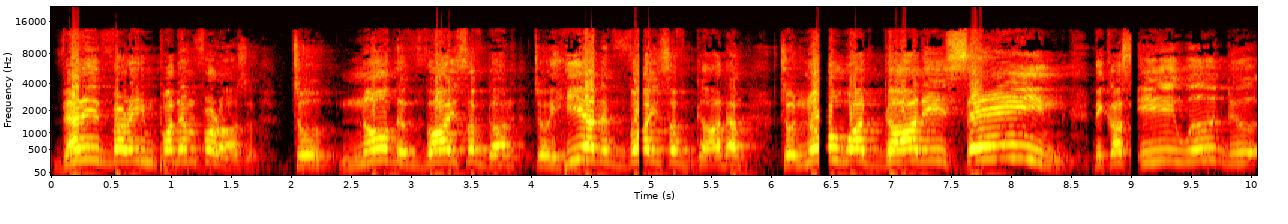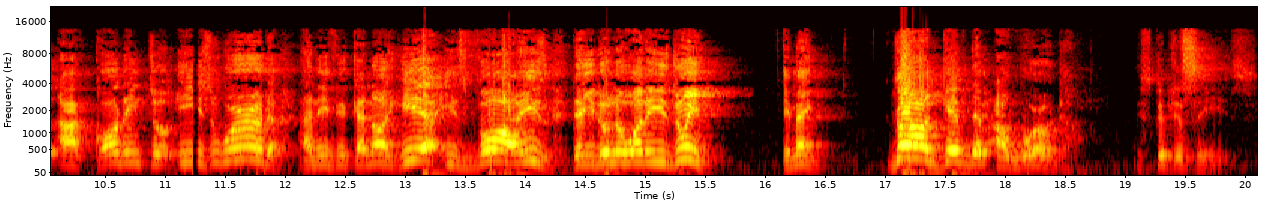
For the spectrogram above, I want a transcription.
Very, very important for us to know the voice of God, to hear the voice of God, um, to know what God is saying, because He will do according to His word. And if you cannot hear His voice, then you don't know what He is doing. Amen. God gave them a word. The scripture says,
